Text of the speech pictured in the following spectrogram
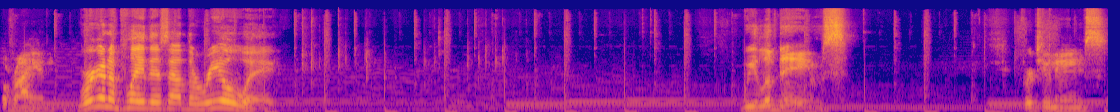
Orion. We're gonna play this out the real way. Wheel of names. for two names.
